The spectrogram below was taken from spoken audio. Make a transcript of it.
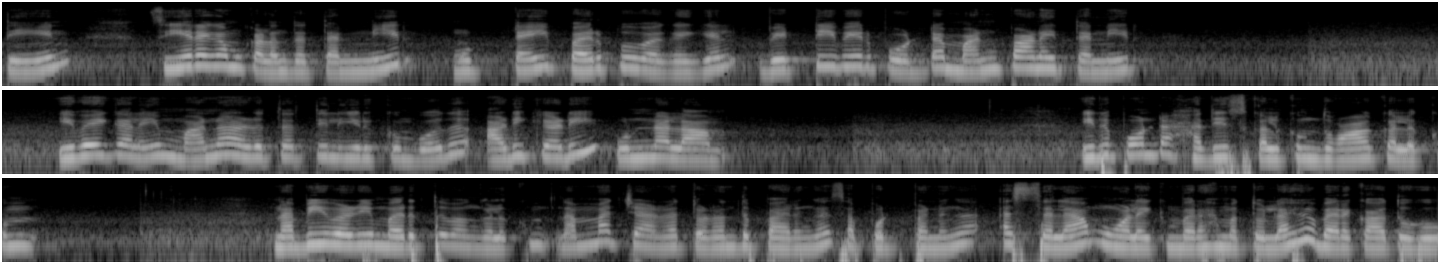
தேன் சீரகம் கலந்த தண்ணீர் முட்டை பருப்பு வகைகள் வெட்டிவேர் போட்ட மண்பானை தண்ணீர் இவைகளை மன அழுத்தத்தில் இருக்கும்போது அடிக்கடி உண்ணலாம். இது போன்ற ஹதீஸ்களுக்கும் துவாக்களுக்கும் நபி வழி மருத்துவங்களுக்கும் நம்ம சேனலை தொடர்ந்து பாருங்கள் சப்போர்ட் பண்ணுங்கள் அஸ்ஸலாம் வலைக்கம் வரமத்துல்லாஹி வபரகாத்துஹூ.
